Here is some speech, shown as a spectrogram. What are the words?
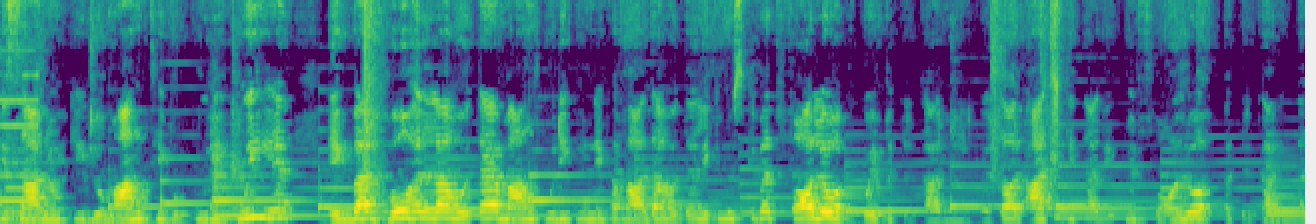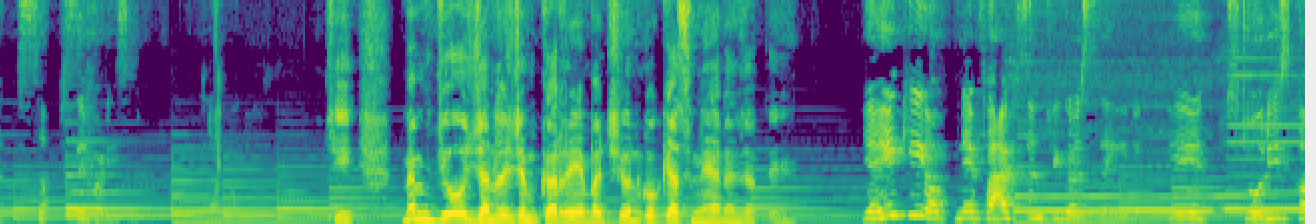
किसानों की जो मांग थी वो पूरी हुई है। एक बार हो हल्ला होता है मांग पूरी करने का वादा होता है लेकिन उसके बाद फॉलो अप कोई पत्रकार नहीं करता। और आज की तारीख में फॉलो अप पत्रकारिता की सबसे बड़ी ज़रूरत है। जी मैम जो जर्नलिज्म कर रहे हैं बच्चे, उनको क्या स्नेह रहना चाहते हैं? यही कि अपने फैक्ट्स एंड फिगर्स सही रखिए स्टोरीज का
